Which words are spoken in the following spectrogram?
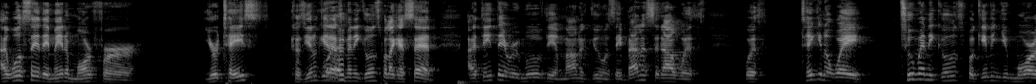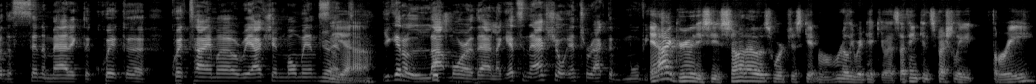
I will say they made them more for your taste because you don't get Well, as if- many goons. But like I said, I think they removed the amount of goons. They balanced it out with with taking away too many goons, but giving you more of the cinematic, the quick, uh, quick time uh, reaction moments. Yeah. and Yeah. You get a lot Which- more of that. Like it's an actual interactive movie. And I agree with you, See, Some of those were just getting really ridiculous. I think especially three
